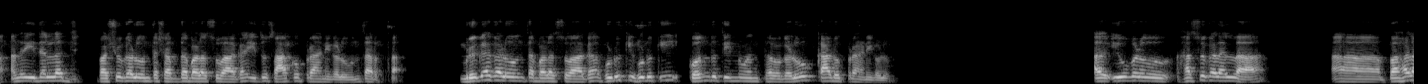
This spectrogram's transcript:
ಅಂದ್ರೆ ಇದೆಲ್ಲ ಪಶುಗಳು ಅಂತ ಶಬ್ದ ಬಳಸುವಾಗ ಇದು ಸಾಕು ಪ್ರಾಣಿಗಳು ಅಂತ ಅರ್ಥ. ಮೃಗಗಳು ಅಂತ ಬಳಸುವಾಗ ಹುಡುಕಿ ಹುಡುಕಿ ಕೊಂದು ತಿನ್ನುವಂತವುಗಳು ಕಾಡು ಪ್ರಾಣಿಗಳು. ಇವುಗಳು ಹಸುಗಳೆಲ್ಲ, ಆ, ಬಹಳ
